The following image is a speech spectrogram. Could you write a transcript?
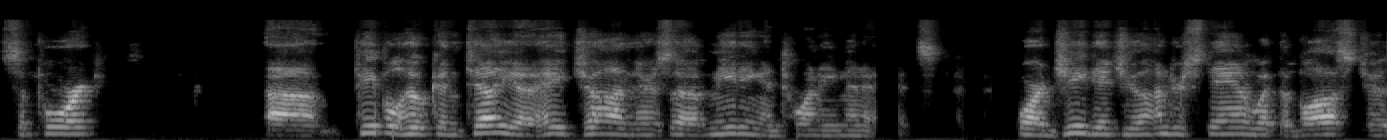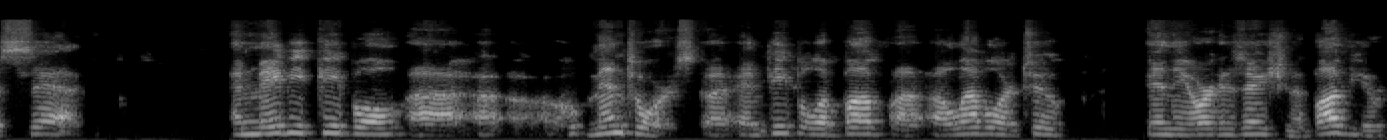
support uh, people who can tell you hey john there's a meeting in 20 minutes or gee did you understand what the boss just said? And maybe people uh, uh, mentors uh, and people above a, a level or two in the organization above you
